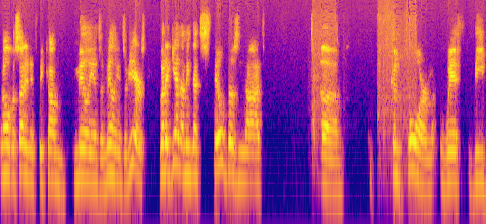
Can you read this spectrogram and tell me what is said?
And all of a sudden it's become millions and millions of years. But again, I mean, that still does not um, conform with the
